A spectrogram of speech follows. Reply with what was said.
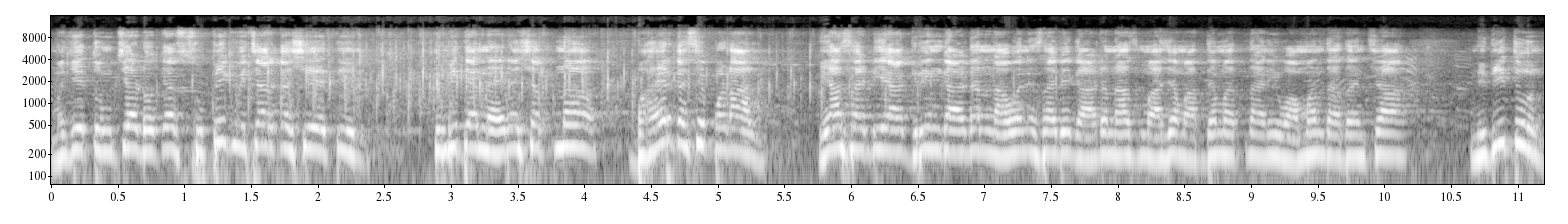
म्हणजे तुमच्या डोक्यात सुपीक विचार कसे येतील तुम्ही त्या नैराश्यातनं बाहेर कसे पडाल यासाठी या ग्रीन गार्डन नावाने साहेब हे गार्डन आज माझ्या माध्यमातून आणि वामनदादांच्या निधीतून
